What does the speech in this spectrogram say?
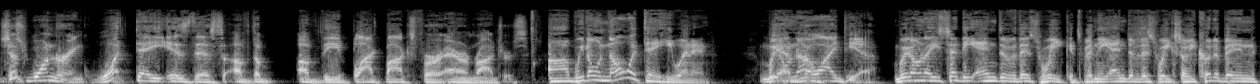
Just wondering, what day is this of the of the black box for Aaron Rodgers? Uh, we don't know what day he went in. We, We have no idea. We don't know. He said the end of this week. It's been the end of this week, so he could have been.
